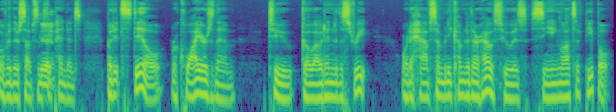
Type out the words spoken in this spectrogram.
over their substance yeah. dependence but it still requires them to go out into the street or to have somebody come to their house who is seeing lots of people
